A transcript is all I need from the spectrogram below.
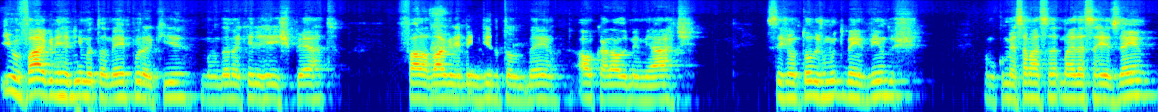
E o Wagner Lima também por aqui, mandando aquele rei esperto. Fala Wagner, bem-vindo também ao canal do Meme Arte. Sejam todos muito bem-vindos. Vamos começar mais, mais essa resenha.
